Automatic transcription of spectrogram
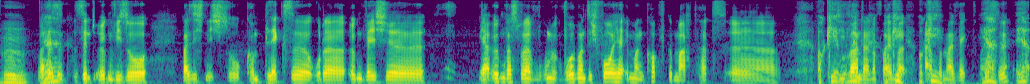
Hm. Weil das sind irgendwie so, weiß ich nicht, so komplexe oder irgendwelche ja, irgendwas, wo, wo man sich vorher immer einen Kopf gemacht hat. Äh, okay, die Moment. waren dann auf einmal, okay, okay. einfach mal weg, ja, weißt du? Ja,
